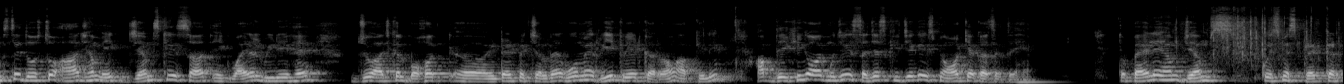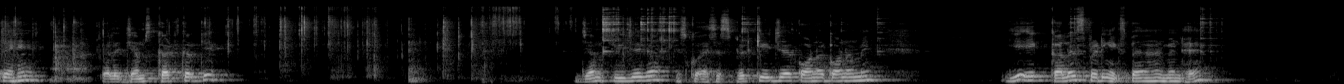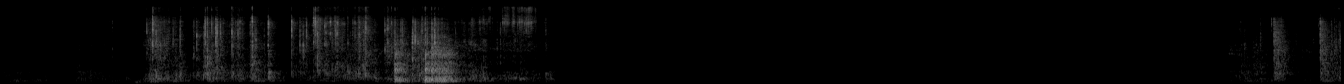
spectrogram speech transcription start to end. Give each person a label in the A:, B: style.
A: नमस्ते दोस्तों, आज हम एक जेम्स के साथ एक वायरल वीडियो है, जो आजकल बहुत इंटरनेट पे चल रहा है। वो मैं रिक्रिएट कर रहा हूँ आपके लिए। आप देखिएगा और मुझे सजेस्ट कीजिएगा इसमें और क्या कर सकते हैं। तो पहले हम जेम्स को इसमें स्प्रेड करते हैं। पहले जेम्स कट करके। जेम्स लीजिएगा इसको ऐसे स्प्रेड कीजिएगा कॉर्नर कॉर्नर में। ये एक कलर स्प्रेडिंग एक्सपेरिमेंट है।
